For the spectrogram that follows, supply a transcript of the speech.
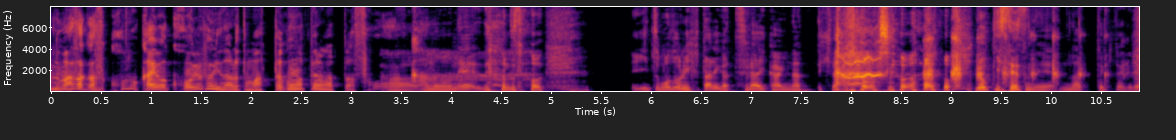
まさかこの会話こういう風になると全く思ってなかった。そうか。ああのね いつも通り2人が辛い回になってきた予期せずねなってきたけど。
